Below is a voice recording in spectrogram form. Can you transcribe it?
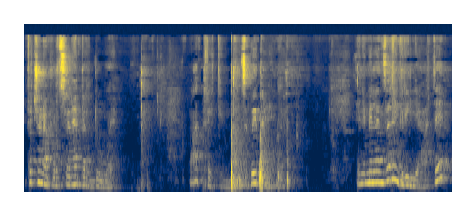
faccio una porzione per due, qua tre etti e mezzo, poi prendo delle melanzane grigliate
